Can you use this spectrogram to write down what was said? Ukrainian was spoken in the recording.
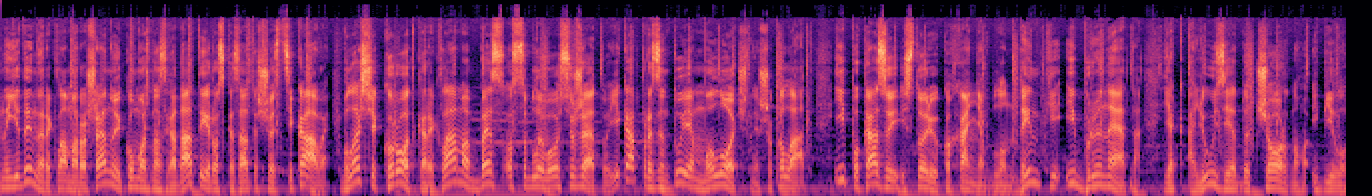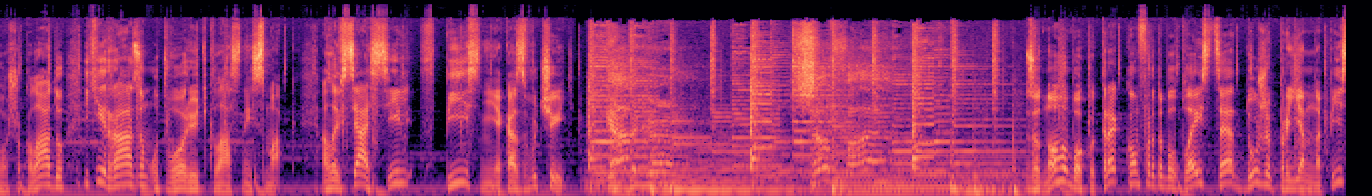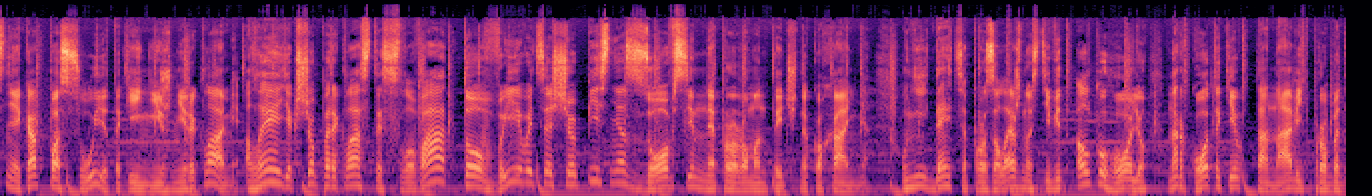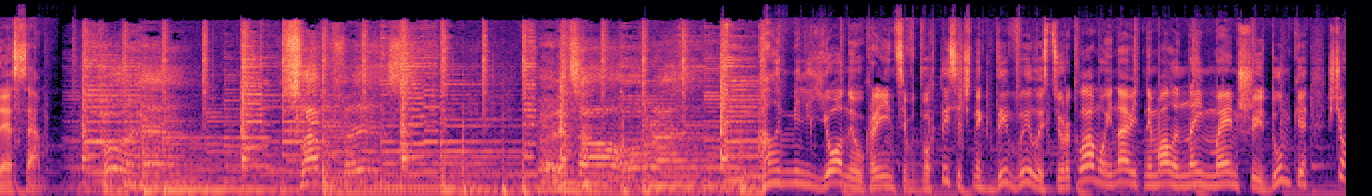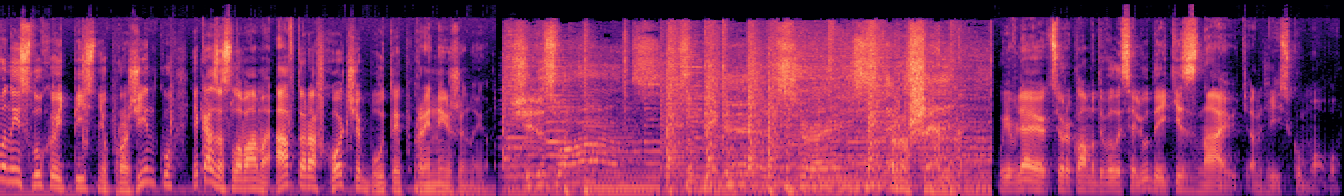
Не єдина реклама Рошену, яку можна згадати і розказати щось цікаве. Була ще коротка реклама без особливого сюжету, яка презентує молочний шоколад і показує історію кохання блондинки і брюнета як алюзія до чорного і білого шоколаду, які разом утворюють класний смак. Але вся сіль в пісні, яка звучить. So fine. З одного боку, трек Comfortable Place це дуже приємна пісня, яка пасує такій ніжній рекламі. Але якщо перекласти слова, то виявиться, що пісня зовсім не про романтичне кохання. У ній йдеться про залежності від алкоголю, наркотиків та навіть про БДСМ. But it's alright. Мільйони українців 2000-х дивились цю рекламу і навіть не мали найменшої думки, що вони слухають пісню про жінку, яка, за словами автора, хоче бути приниженою. Рошен. Уявляю, як цю рекламу дивилися люди, які знають англійську мову.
